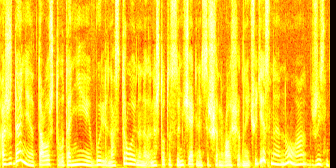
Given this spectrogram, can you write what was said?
ожидания того, что вот они были настроены на, на что-то замечательное, совершенно волшебное и чудесное, ну, а жизнь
